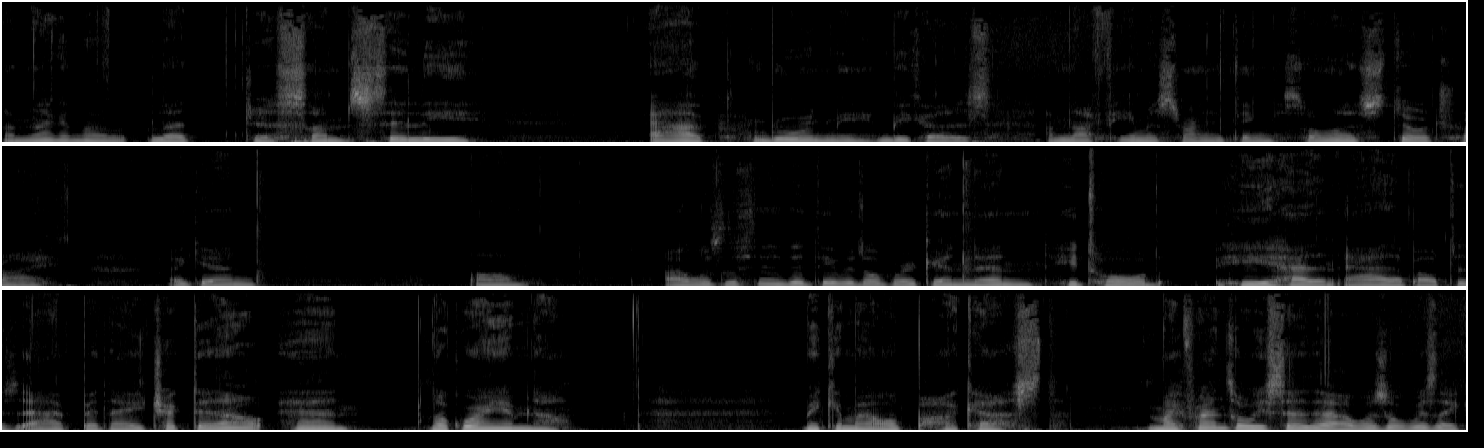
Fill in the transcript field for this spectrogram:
I'm not gonna let just some silly app ruin me because I'm not famous or anything. So I'm gonna still try. Again, um, I was listening to David Dobrik and then he told he had an ad about this app and I checked it out and look where I am now. Making my own podcast. My friends always said that I was always like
